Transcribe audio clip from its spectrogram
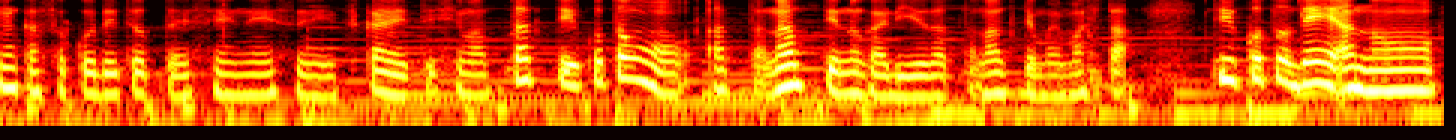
なんかそこでちょっと SNS に疲れてしまったっていうこともあったなっていうのが理由だったなって思いました。ということであの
